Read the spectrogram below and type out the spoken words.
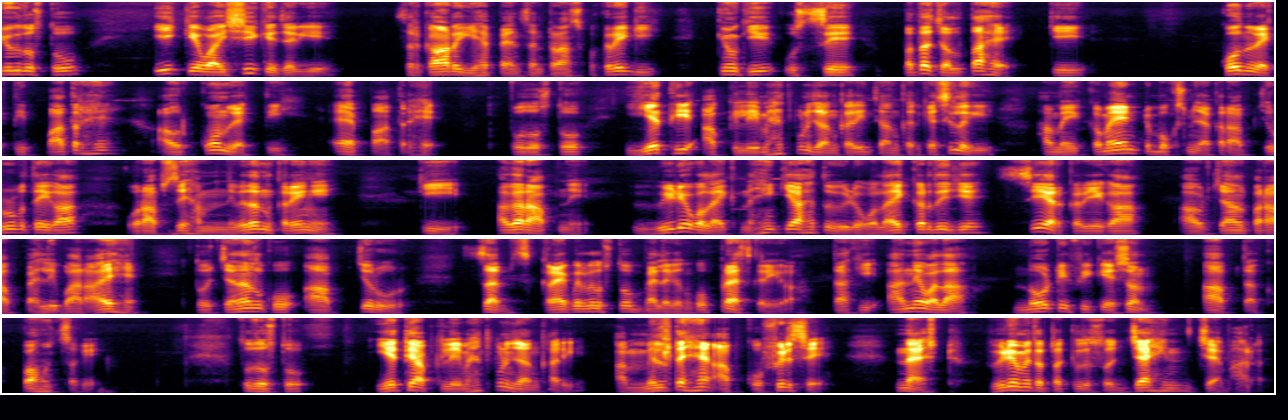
क्योंकि दोस्तों, ई के के ज़रिए सरकार यह पेंशन ट्रांसफ़र करेगी क्योंकि उससे पता चलता है कि कौन व्यक्ति पात्र है और कौन व्यक्ति अपात्र है। तो दोस्तों, ये थी आपके लिए महत्वपूर्ण जानकारी। जानकारी कैसी लगी, हमें कमेंट बॉक्स में जाकर आप ज़रूर बताएगा और आपसे हम निवेदन करेंगे कि अगर आपने वीडियो को लाइक नहीं किया है तो वीडियो को लाइक कर दीजिए, शेयर करिएगा और चैनल पर आप पहली बार आए हैं तो चैनल को आप ज़रूर सब्सक्राइब करके दोस्तों, बेल आइकन को प्रेस करिएगा ताकि आने वाला नोटिफिकेशन आप तक पहुँच सके। तो दोस्तों ये थी आपके लिए महत्वपूर्ण जानकारी। अब मिलते हैं आपको फिर से नेक्स्ट वीडियो में, तब तक के दोस्तों जय हिंद, जय भारत।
